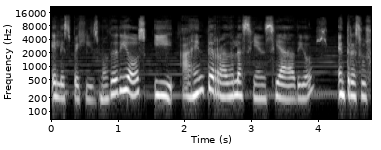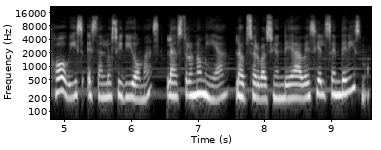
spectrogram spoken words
el espejismo de Dios y ¿ha enterrado la ciencia a Dios? Entre sus hobbies están los idiomas, la astronomía, la observación de aves y el senderismo.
